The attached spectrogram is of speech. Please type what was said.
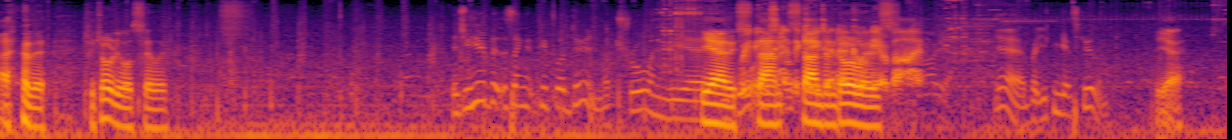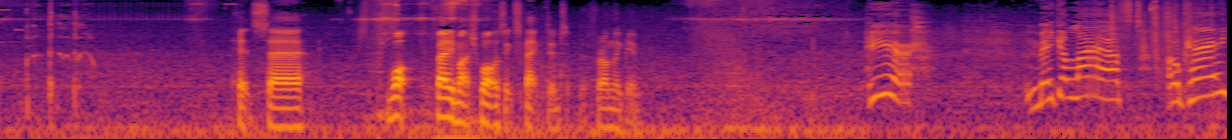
I have the tutorial is silly. Did you hear about the thing that people are doing? They're trolling the. Uh, Yeah, they stand indicate stand in an echo doorways. Yeah, but you can get through them. Yeah. It's uh, what very much what was expected from the game. Here! Make it last, okay?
